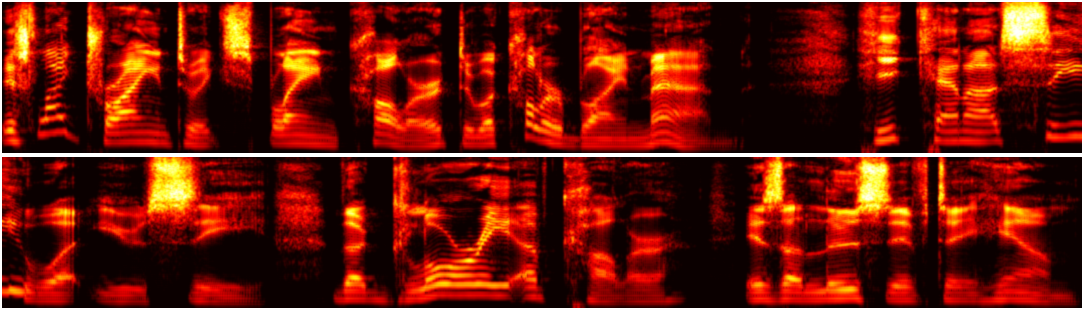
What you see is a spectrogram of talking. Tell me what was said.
It's like trying to explain color to a colorblind man. He cannot see what you see. The glory of color is elusive to him.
